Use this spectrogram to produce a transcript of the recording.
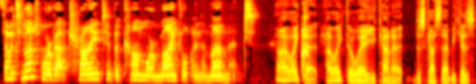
So it's much more about trying to become more mindful in the moment. No, I like that. I like the way you kind of discuss that because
